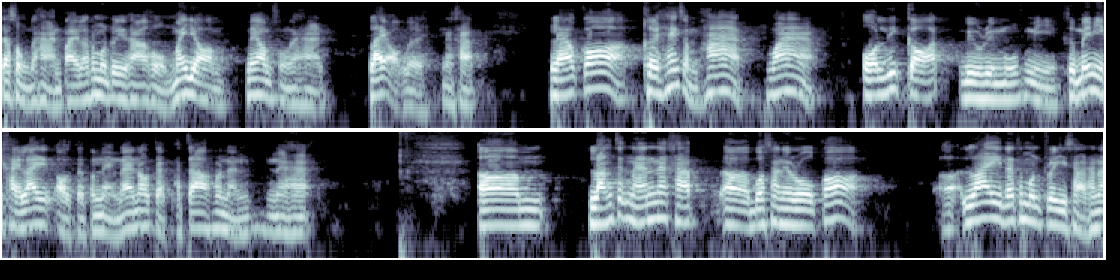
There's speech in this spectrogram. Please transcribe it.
จะส่งทหารไปรัฐมนตรีกลาโหมไม่ยอมไม่ยอมส่งทหารไล่ออกเลยนะครับ แล้วก็เคยให้สัมภาษณ์ว่า only God will remove me คือไม่มีใครไล่ออกจากตำแหน่งได้นอกจากพระเจ้าเท่านั้นนะฮะหลังจากนั้นนะครับโบซานเนโรก็ไล่รัฐมนตรีสาธารณ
